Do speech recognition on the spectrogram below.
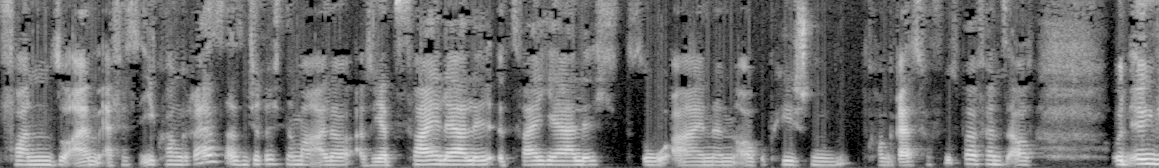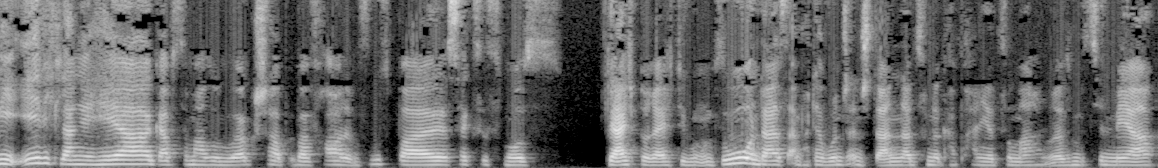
von so einem FSI-Kongress. Also die richten immer alle, also jetzt zweijährlich, zweijährlich so einen europäischen Kongress für Fußballfans aus. Und irgendwie ewig lange her gab es da mal so einen Workshop über Frauen im Fußball, Sexismus, Gleichberechtigung und so. Und da ist einfach der Wunsch entstanden, dazu eine Kampagne zu machen oder so ein bisschen mehr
